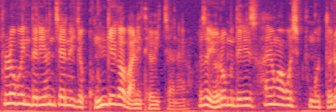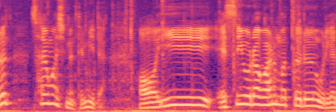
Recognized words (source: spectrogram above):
플러그인들이 현재는 이제 공개가 많이 되어 있잖아요. 그래서 여러분들이 사용하고 싶은 것들은 사용하시면 됩니다. 어, 이 SEO라고 하는 것들은 우리가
